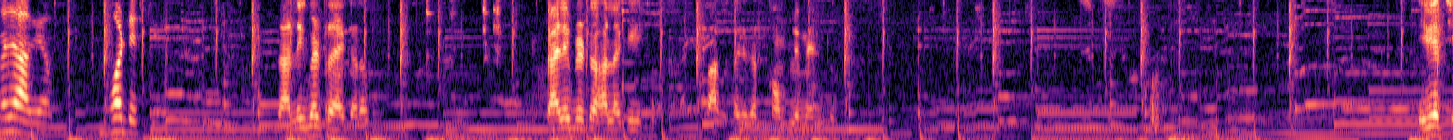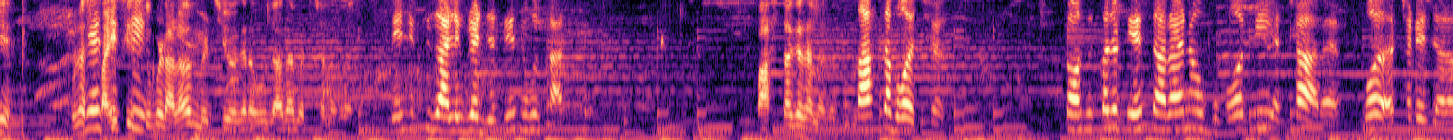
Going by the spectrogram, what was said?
मज़ा आ गया। बहुत टेस्टी। गार्लिक ब्रेड ट्राई करो। गार्लिक ब्रेड तो हालाँकि पास्ता के साथ कॉम्प्लीमेंट हो। ये भी अच्छी है। थोड़ा स्पाइसी इसके ऊपर डाला हुआ मिर्ची वगैरह वो ज़्यादा भी अच्छा लग रहा है। बेसिक सी गार्लिक ब्रेड जैसी इसमें कुछ खास नहीं। पास्ता कैसा लगा तुझे? पास्ता बहुत अच्छा है। सॉसेस का जो टेस्ट आ रहा है ना वो बहुत ही अच्छा आ रहा है। बहुत अच्छा टेस्ट आ रहा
